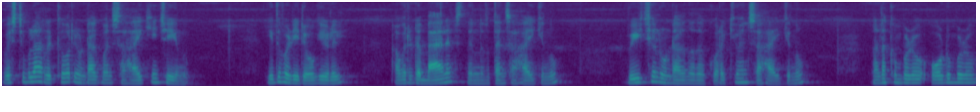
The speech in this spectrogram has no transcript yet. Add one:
വെസ്റ്റിബുലാർ റിക്കവറി ഉണ്ടാകുവാൻ സഹായിക്കുകയും ചെയ്യുന്നു. ഇതുവഴി രോഗികളിൽ അവരുടെ ബാലൻസ് നിലനിർത്താൻ സഹായിക്കുന്നു. വീഴ്ചകൾ ഉണ്ടാകുന്നത് കുറയ്ക്കുവാൻ സഹായിക്കുന്നു. നടക്കുമ്പോഴോ ഓടുമ്പോഴോ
